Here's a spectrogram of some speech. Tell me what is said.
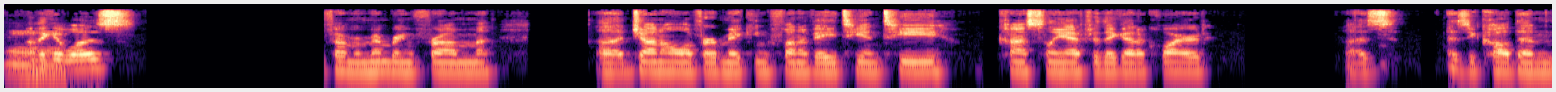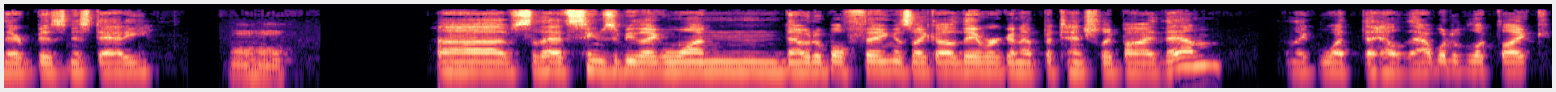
I think it was. If I'm remembering from uh, John Oliver making fun of AT and T constantly after they got acquired, as as he called them their business daddy. hmm Uh, so that seems to be like one notable thing is like, oh, they were going to potentially buy them. Like, what the hell that would have looked like.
